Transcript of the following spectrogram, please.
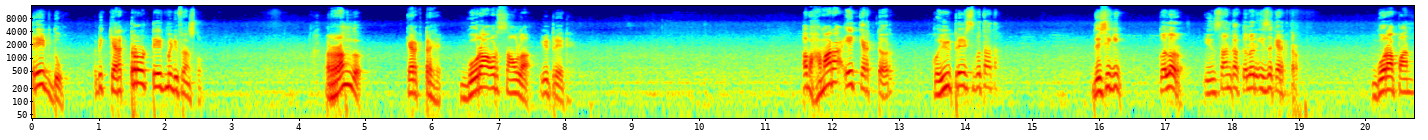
ट्रेड दो। अभी कैरेक्टर और ट्रेड में डिफरेंस को रंग कैरेक्टर है, गोरा और सांवला, ये ट्रेड है। अब हमारा एक कैरेक्टर कोई ट्रेड्स बताता। जैसे कि कलर इंसान का कलर इज़ अ कैरेक्टर गोरा पान,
